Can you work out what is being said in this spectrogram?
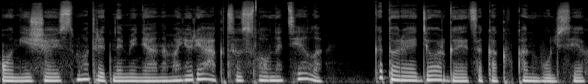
Он еще и смотрит на меня, на мою реакцию, словно тело, которое дергается, как в конвульсиях,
